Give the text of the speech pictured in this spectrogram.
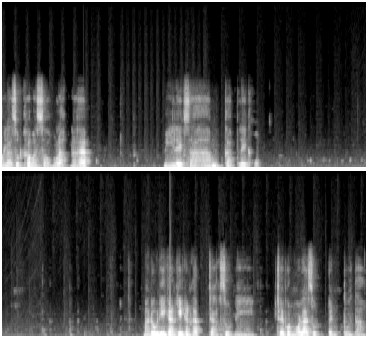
มดล่าสุดเข้ามา 2 หลักนะครับ มีเลข 3 กับเลข 6 มาดูวิธีการคิดกันครับจากสูตรนี้ ใช้ผลมวดล่าสุดเป็นตัวตั้ง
